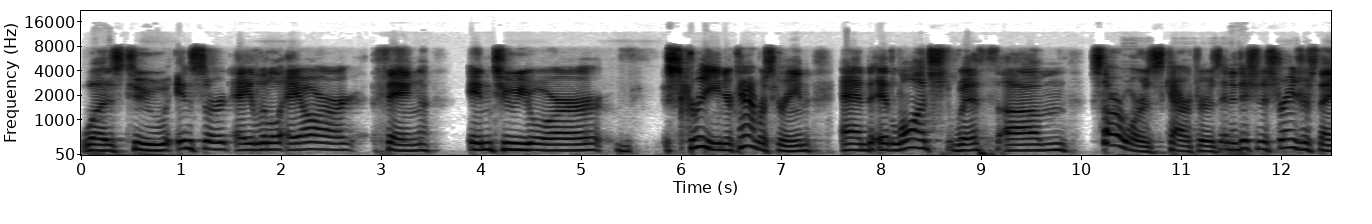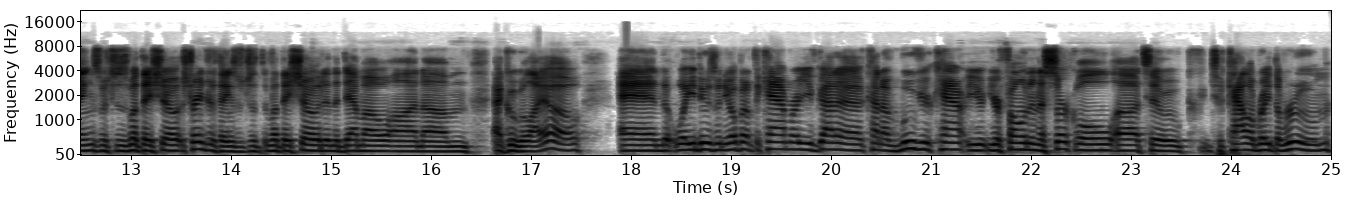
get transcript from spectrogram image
was to insert a little AR thing into your screen, your camera screen, and it launched with um, Star Wars characters in addition to Stranger Things, which is what they showed. Stranger Things, which is what they showed in the demo on um, at Google I/O. And what you do is when you open up the camera, you've got to kind of move your cam- your, phone in a circle uh, to to calibrate the room,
